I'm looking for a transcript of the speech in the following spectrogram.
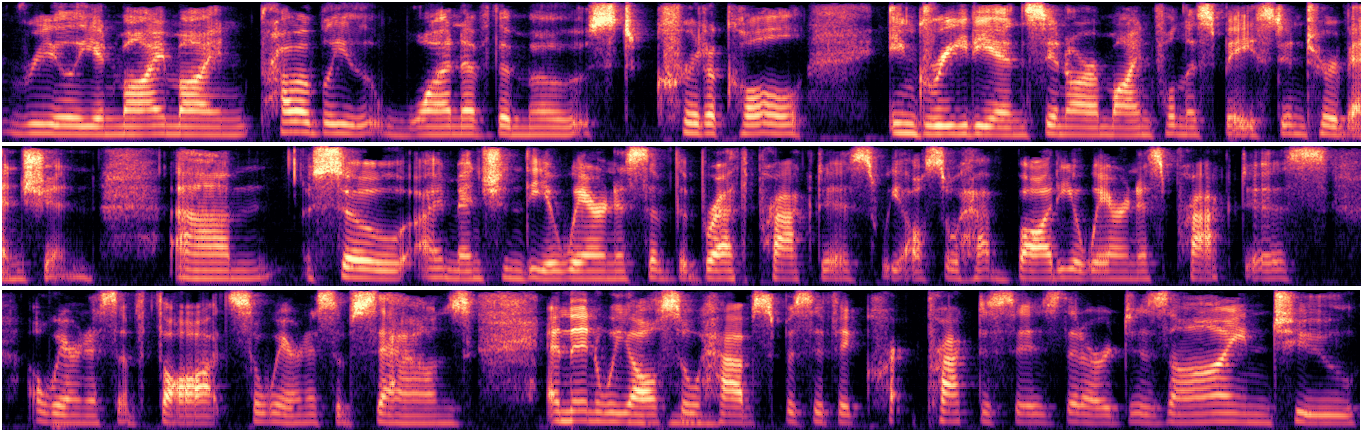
really, in my mind, probably one of the most critical ingredients in our mindfulness-based intervention. Um, so I mentioned the awareness of the breath practice. We also have body awareness practice, awareness of thoughts, awareness of sounds, and then we also mm-hmm. have specific cr- practices that are designed to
